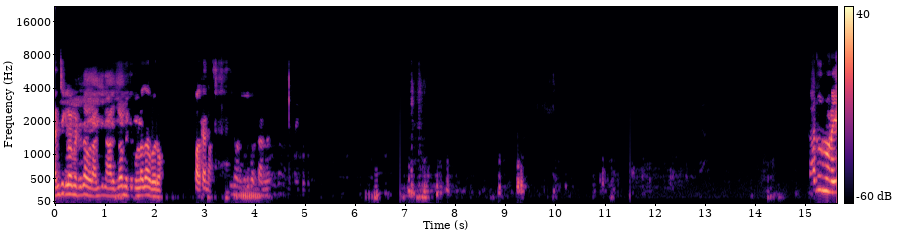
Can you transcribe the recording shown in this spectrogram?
அஞ்சு கிலோமீட்டர் தான் வரும். அஞ்சு நாலு கிலோமீட்டருக்குள்ளே தான் வரும். பக்கம் தான் ஈரோடு புது பஸ் ஸ்டாண்டு இருந்து கரூருடைய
